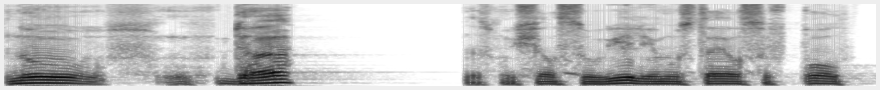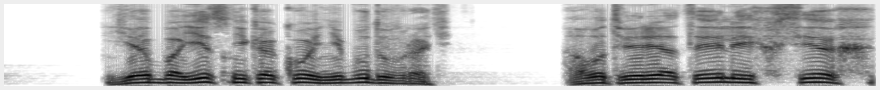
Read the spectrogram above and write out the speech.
«Ну, да», Засмущался Уильям, уставился в пол. «Я боец никакой, не буду врать. А вот Вериотель их всех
